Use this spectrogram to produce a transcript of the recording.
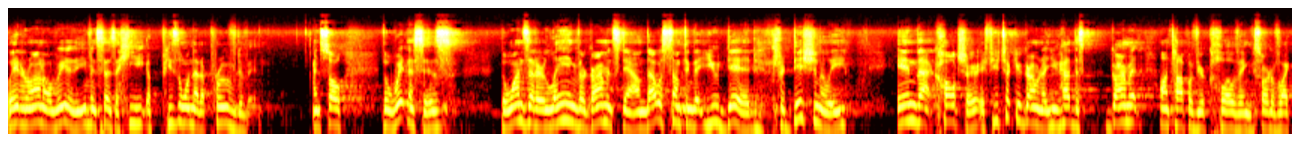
Later on, I'll read it. It even says that he, he's the one that approved of it. And so the witnesses, the ones that are laying their garments down, that was something that you did traditionally in that culture. If you took your garment out, you had this garment on top of your clothing, sort of like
